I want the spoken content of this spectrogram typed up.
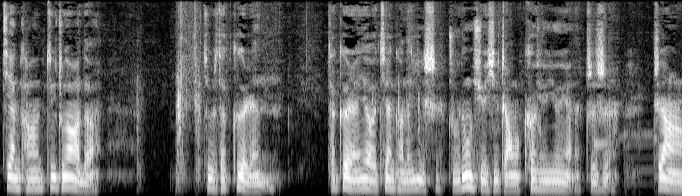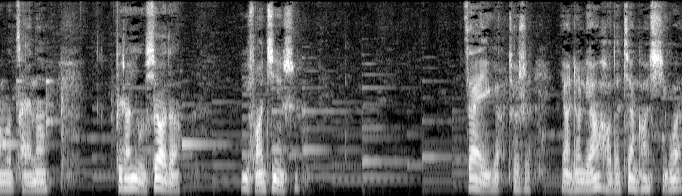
健康，最重要的就是他个人，他个人要有健康的意识，主动学习掌握科学用眼的知识，这样才能非常有效的预防近视。再一个就是养成良好的健康习惯，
